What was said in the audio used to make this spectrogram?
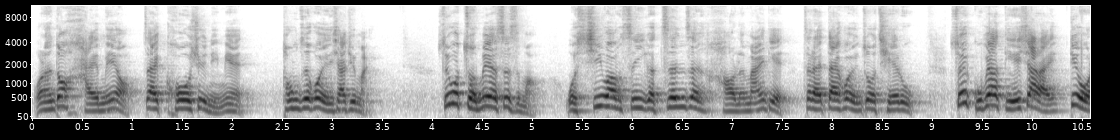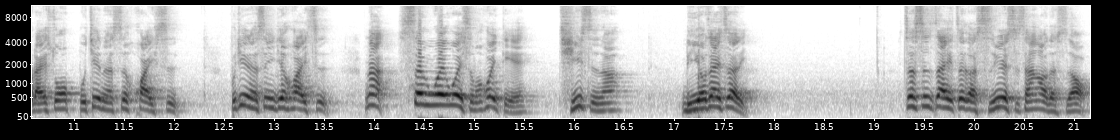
我们都还没有在扣讯里面通知会员下去买，所以我准备的是什么？我希望是一个真正好的买点，再来带会员做切入。所以股票跌下来，对我来说不见得是坏事，不见得是一件坏事。那深威为什么会跌？其实呢，理由在这里。这是在这个十月十三号的时候，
